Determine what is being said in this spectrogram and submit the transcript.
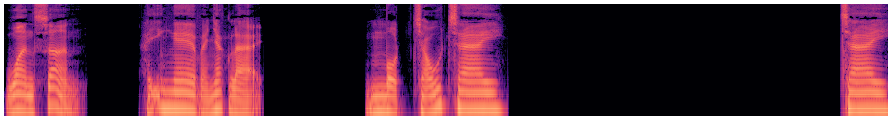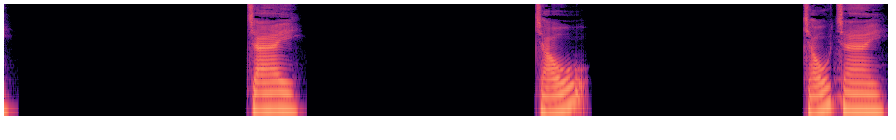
One son. Hãy nghe và nhắc lại. Một cháu trai. Trai. Trai. Cháu. Cháu trai.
